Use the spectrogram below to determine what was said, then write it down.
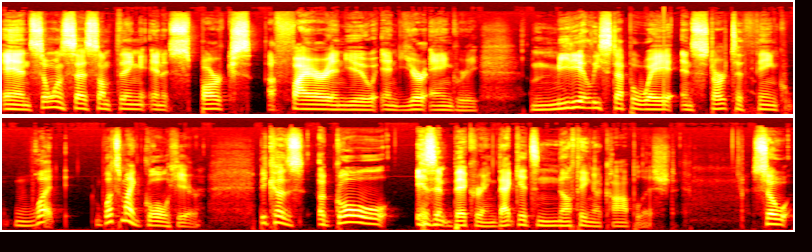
and someone says something and it sparks a fire in you and you're angry. Immediately step away and start to think, what what's my goal here? Because a goal isn't bickering, that gets nothing accomplished. So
